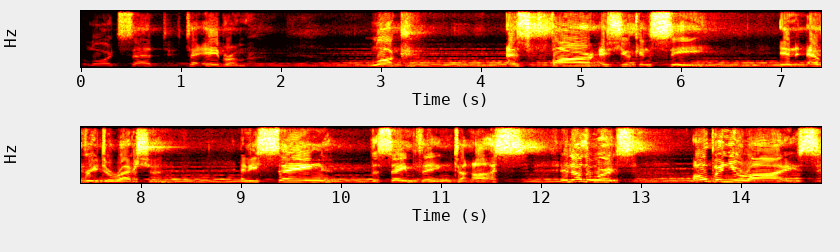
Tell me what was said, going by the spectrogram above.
The Lord said to Abram, Look as far as you can see in every direction. And he's saying the same thing to us. In other words, open your eyes,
